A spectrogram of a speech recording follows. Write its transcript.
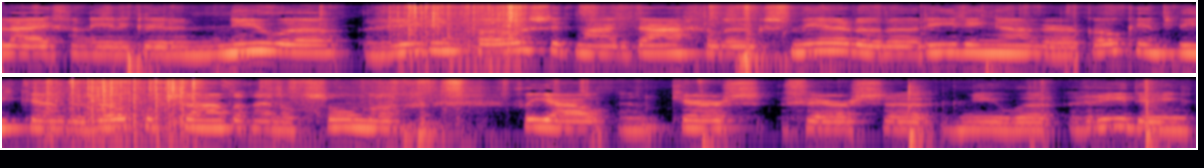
blijft wanneer ik weer een nieuwe reading post. Ik maak dagelijks meerdere readingen. Werk ook in het weekend, dus ook op zaterdag en op zondag voor jou een kerstverse nieuwe reading.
